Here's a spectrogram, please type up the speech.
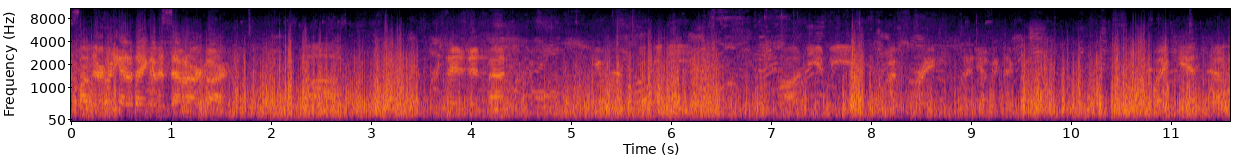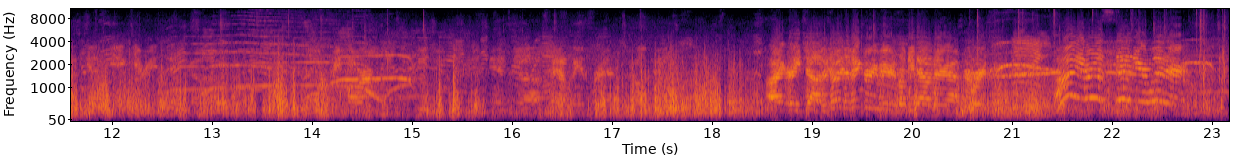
last was there. Who do you got to think of the seminar car? Uh, precision Magic Tools, Viewers, DVD, uh, D&B, Swift Springs, and. If I can't, that was going to Gary. Uh, and uh, family and friends, companies. All right, great job. Enjoy the victory beers. I'll be down there afterwards. Right, Rusted, your winner.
